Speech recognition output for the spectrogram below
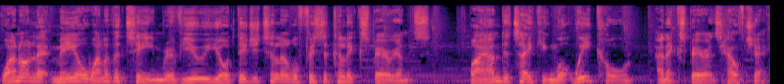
why not let me or one of the team review your digital or physical experience by undertaking what we call an experience health check?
